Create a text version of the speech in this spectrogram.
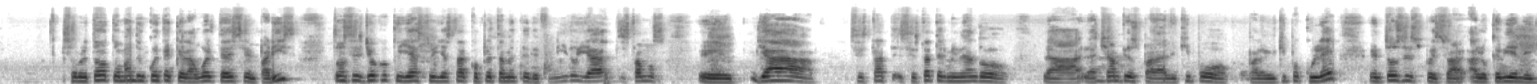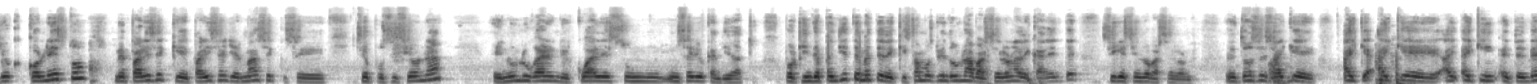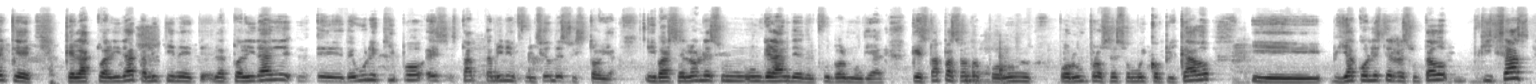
sobre todo tomando en cuenta que la vuelta es en París. Entonces yo creo que ya esto ya está completamente definido, ya estamos, eh, ya se está, se está terminando la, Champions para el equipo para el equipo culé entonces pues a, lo que viene yo con esto me parece que París Saint Germain se, se, posiciona en un lugar en el cual es un, un, serio candidato, porque independientemente de que estamos viendo una Barcelona decadente, sigue siendo Barcelona. Entonces hay que, hay que, hay que, hay, hay que entender que, que, la actualidad también tiene, la actualidad de, de, un equipo es, está también en función de su historia. Y Barcelona es un, un, grande del fútbol mundial, que está pasando por un, por un proceso muy complicado y ya con este resultado, quizás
